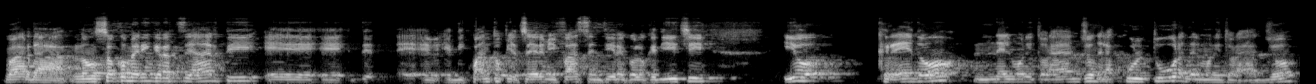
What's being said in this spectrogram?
Guarda, non so come ringraziarti e, e, e, e, di quanto piacere mi fa sentire quello che dici. Io credo nel monitoraggio, nella cultura del monitoraggio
